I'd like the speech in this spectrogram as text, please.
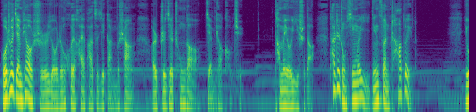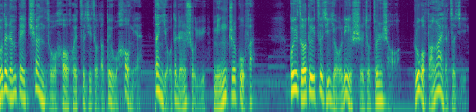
火车检票时，有人会害怕自己赶不上而直接冲到检票口去，他没有意识到他这种行为已经算插队了。有的人被劝阻后会自己走到队伍后面。但有的人属于明知故犯，规则对自己有利时就遵守，如果妨碍了自己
